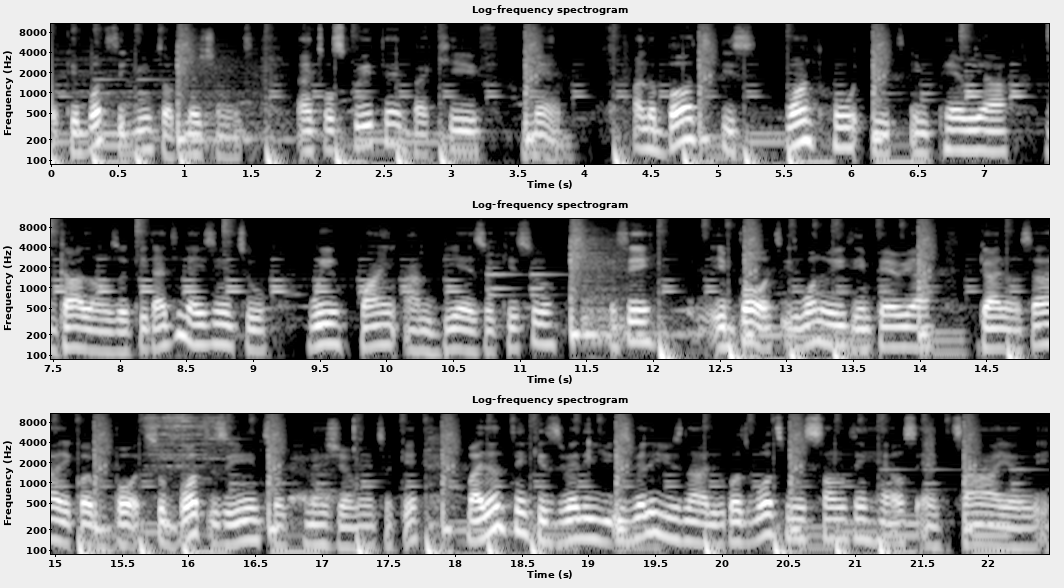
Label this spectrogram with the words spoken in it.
Okay, but is a unit of measurement and it was created by cavemen. And the but is 108 imperial gallons, okay. That thing that is using to weigh wine and beers, okay. So they say a but is 108 imperial gallons. How they call. So bot is a unit of measurement, okay. But I don't think it's really it's really used now because bot means something else entirely.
